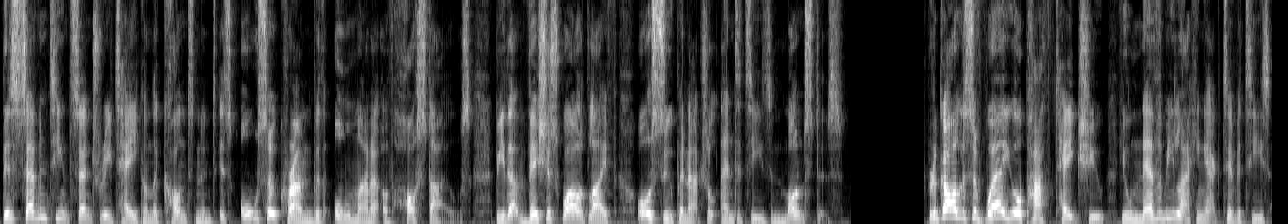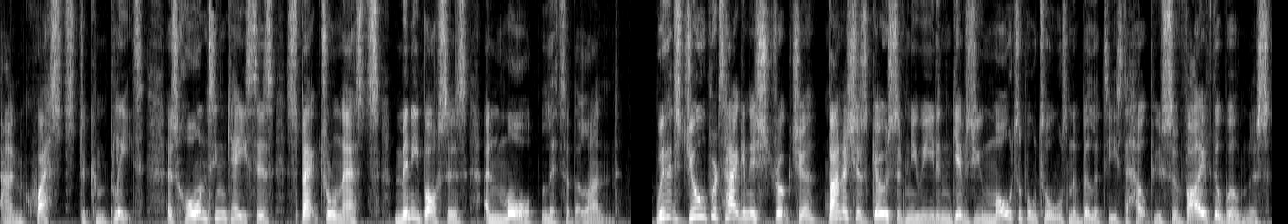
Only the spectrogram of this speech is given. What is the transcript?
this 17th century take on the continent is also crammed with all manner of hostiles, be that vicious wildlife or supernatural entities and monsters. Regardless of where your path takes you, you'll never be lacking activities and quests to complete, as haunting cases, spectral nests, mini bosses, and more litter the land. With its dual protagonist structure, Banishers Ghost of New Eden gives you multiple tools and abilities to help you survive the wilderness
